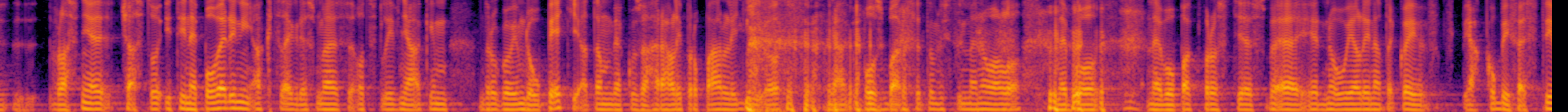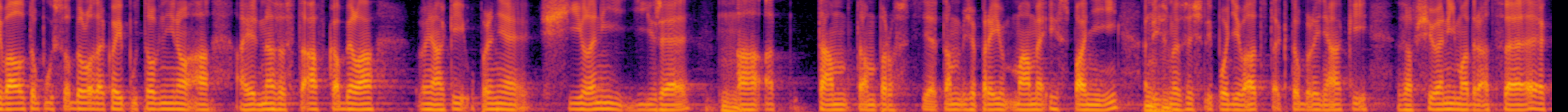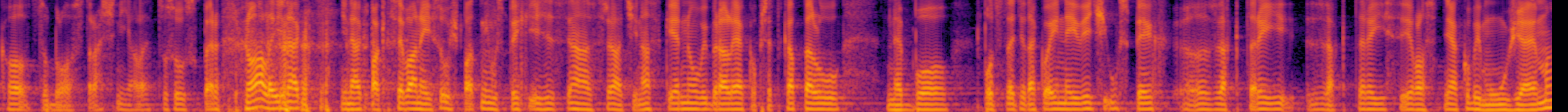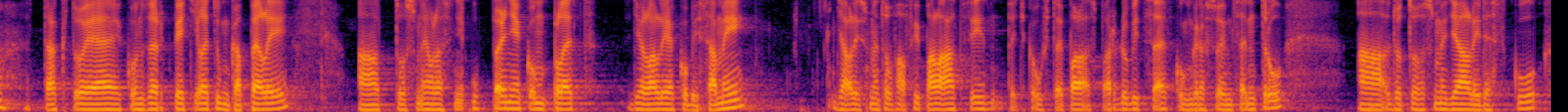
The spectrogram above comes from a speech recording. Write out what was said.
vlastně často i ty nepovedené akce, kde jsme se odstli v nějakým drogovým doupěti a tam jako zahráli pro pár lidí, jo. nějak Bosbar se to myslím jmenovalo, nebo, nebo pak prostě jsme jednou jeli na takový jakoby festival, to působilo takový putovní, no a, a jedna zastávka byla v nějaký úplně šílený díře mm. a, a tam, tam prostě, tam, že prej máme i spaní a když mm-hmm. jsme se šli podívat, tak to byly nějaký zavšivený madrace, jako to bylo strašný, ale to jsou super. No ale jinak, jinak pak třeba nejsou špatný úspěchy, že si nás třeba činasky jednou vybrali jako předkapelu, nebo v podstatě takový největší úspěch, eh, za který, za který si vlastně jakoby můžem, tak to je koncert pěti letům kapely a to jsme vlastně úplně komplet dělali jakoby sami. Dělali jsme to v Hafi paláci, teďka už to je Palác Pardubice v kongresovém centru a do toho jsme dělali desku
